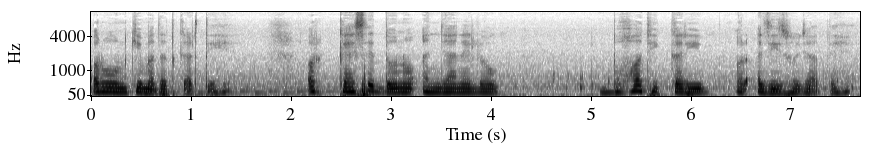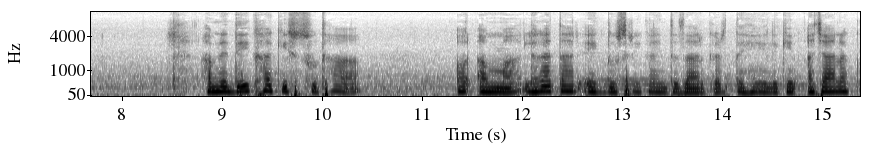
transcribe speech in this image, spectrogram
और वो उनकी मदद करती है। और कैसे दोनों अनजाने लोग बहुत ही करीब और अज़ीज़ हो जाते हैं। हमने देखा कि सुधा और अम्मा लगातार एक दूसरे का इंतज़ार करते हैं, लेकिन अचानक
